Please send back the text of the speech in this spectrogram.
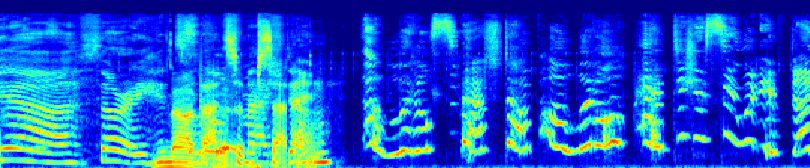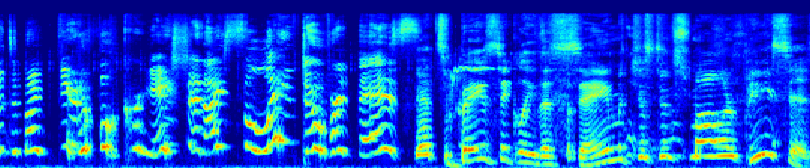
Yeah, sorry. It's Not a that's good. smashed up. upsetting. A little smashed up, a little. And do you see what you've done to my beautiful creation? I slaved over this. It's basically the same, it's just in smaller pieces.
